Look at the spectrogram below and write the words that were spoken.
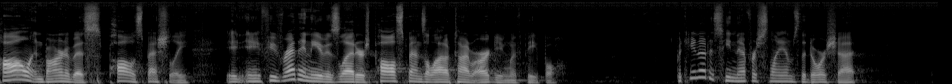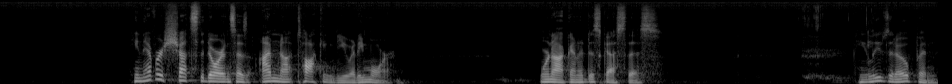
Paul and Barnabas, Paul especially, if you've read any of his letters, Paul spends a lot of time arguing with people. But you notice he never slams the door shut. He never shuts the door and says, I'm not talking to you anymore. We're not going to discuss this. He leaves it open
